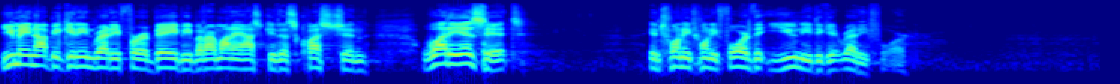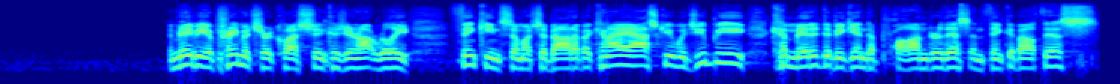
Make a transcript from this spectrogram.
You may not be getting ready for a baby, but I want to ask you this question What is it in 2024 that you need to get ready for? It may be a premature question because you're not really thinking so much about it, but can I ask you, would you be committed to begin to ponder this and think about this?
